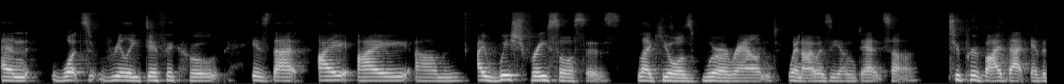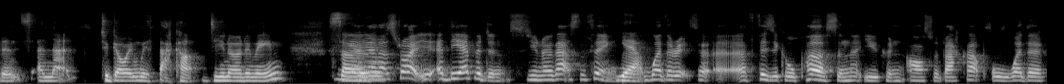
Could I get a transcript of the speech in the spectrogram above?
and what's really difficult is that i i um, i wish resources like yours were around when i was a young dancer to provide that evidence and that to go in with backup do you know what i mean so yeah, yeah, that's right the evidence you know that's the thing yeah whether it's a, a physical person that you can ask for backup or whether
